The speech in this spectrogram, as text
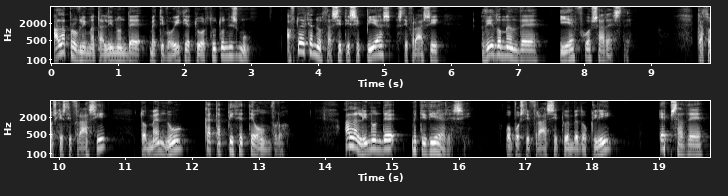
Άλλα προβλήματα λύνονται με τη βοήθεια του ορθού τονισμού. Αυτό έκανε ο Θασίτης Ιππίας στη φράση «δίδομεν δε η εύχος αρέστε», καθώς και στη φράση το μενού καταπίθεται όμβρο. Άλλα λύνονται με τη διαίρεση, όπως τη φράση του Εμπεδοκλή «Έψαδε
